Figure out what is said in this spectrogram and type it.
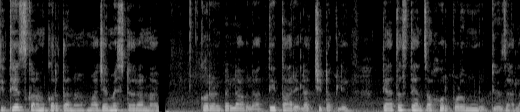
तिथेच काम करताना माझ्या मिस्टरांना करंट लागला ते तारेला चिटकले. त्यातच त्यांचा होरपळून मृत्यू झाला.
